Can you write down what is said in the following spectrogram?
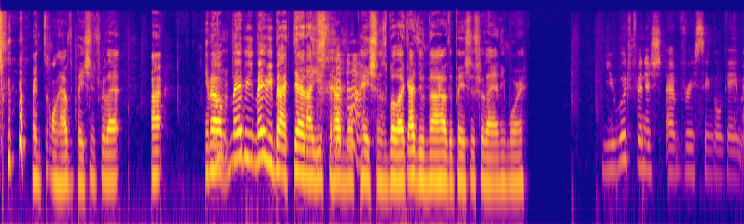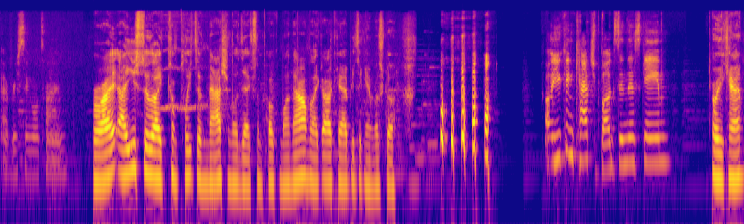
I don't have the patience for that. Uh, you know, Mhm. maybe maybe back then I used to have more patience, but like I do not have the patience for that anymore. You would finish every single game every single time. I, I used to like complete the national Dex in Pokemon. Now I'm like, okay, I beat the game. Let's go. Oh, you can catch bugs in this game. Oh, you can.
